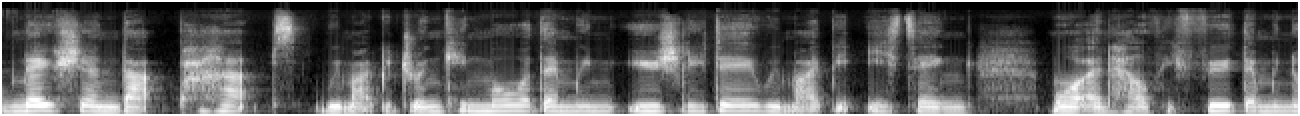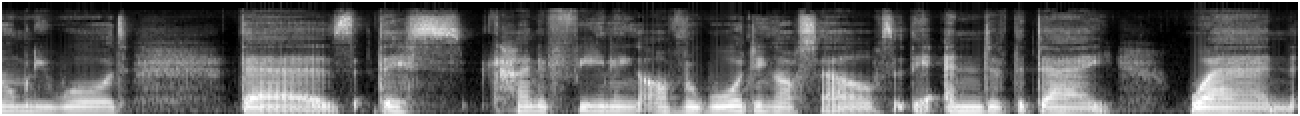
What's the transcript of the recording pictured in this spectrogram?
notion that perhaps we might be drinking more than we usually do. We might be eating more unhealthy food than we normally would. There's this kind of feeling of rewarding ourselves at the end of the day when,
